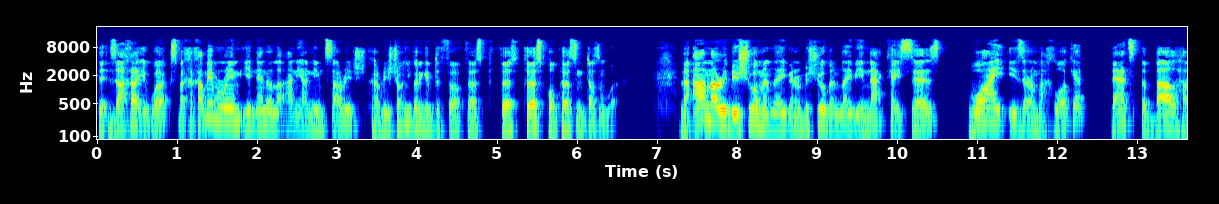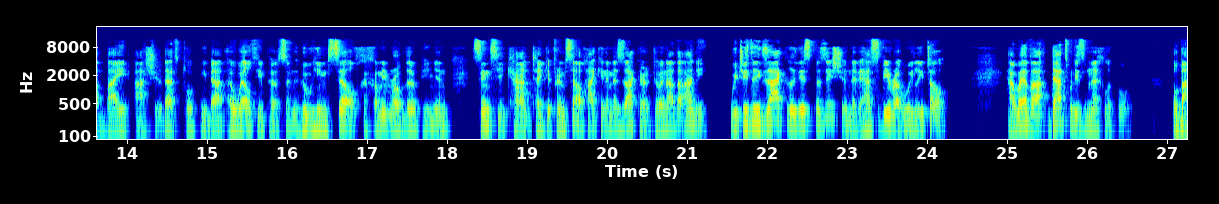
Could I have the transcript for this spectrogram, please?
That Zachar it works. V'Chachamim Urim Yitnenu La'ani Hanim Rishon. You got to give it to the first first first poor person. It doesn't work. The Amar Rabbi Yeshua ben Levi and Rabbi Yeshua ben Levi in that case says, why is there a machloket? That's the Bal Habayit Asher. That's talking about a wealthy person who himself, Chachamim are of the opinion, since he can't take it for himself, how can he to another ani? Which is exactly this position that it has to be ra'uili told. However, that's what is nechlaku. Um,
